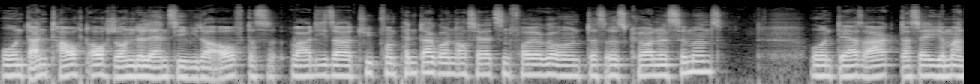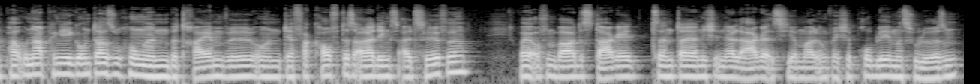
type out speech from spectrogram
Und dann taucht auch John Delancey wieder auf. Das war dieser Typ vom Pentagon aus der letzten Folge und das ist Colonel Simmons. Und der sagt, dass er hier mal ein paar unabhängige Untersuchungen betreiben will und der verkauft es allerdings als Hilfe, weil offenbar das Stargate Center ja nicht in der Lage ist, hier mal irgendwelche Probleme zu lösen.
